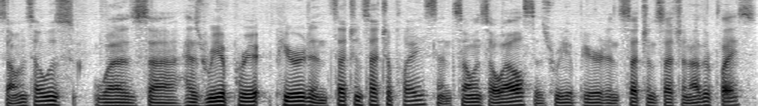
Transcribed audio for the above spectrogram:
so and so was was uh, has reappeared in such and such a place, and so and so else has reappeared in such and such another place.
